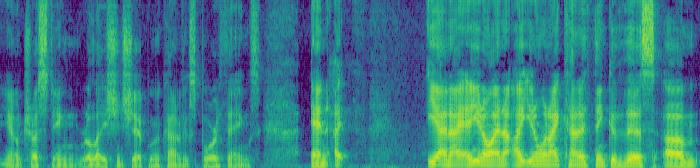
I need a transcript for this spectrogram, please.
you know, trusting relationship, and we kind of explore things. And I, yeah, and I you know, and I you know, when I kind of think of this, um,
